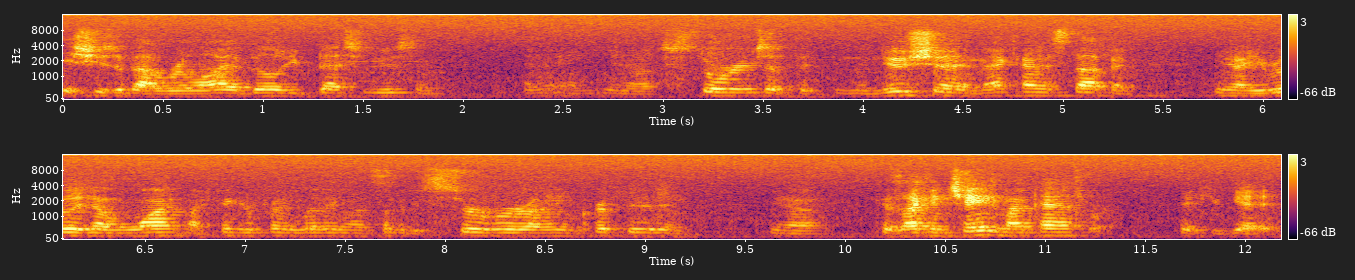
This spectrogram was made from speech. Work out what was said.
issues about reliability, best use, and you know, storage of the minutia and that kind of stuff. And, you know, you really don't want my fingerprint living on somebody's server unencrypted and, you know, because I can change my password if you get it.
